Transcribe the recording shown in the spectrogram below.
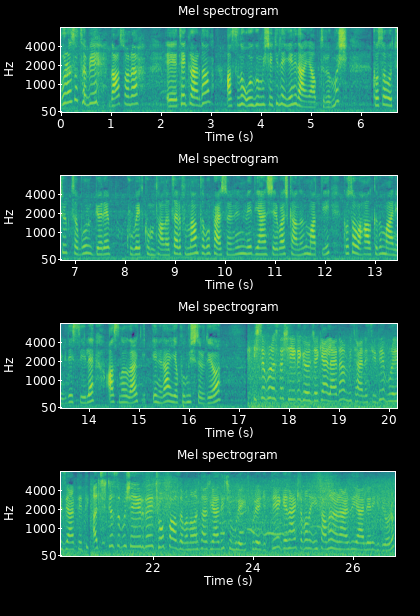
Burası tabii daha sonra e, tekrardan aslında uygun bir şekilde yeniden yaptırılmış. Kosova Türk Tabur Görev Kuvvet Komutanlığı tarafından tabur personelinin ve Diyanet İşleri Başkanlığı'nın maddi Kosova halkının manevi desteğiyle aslında olarak yeniden yapılmıştır diyor. İşte burası da şehirde görecek yerlerden bir tanesiydi. Burayı ziyaret ettik. Açıkçası bu şehirde çok fazla bana mesaj geldiği için buraya git buraya git diye genellikle bana insanlar önerdiği yerlere gidiyorum.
